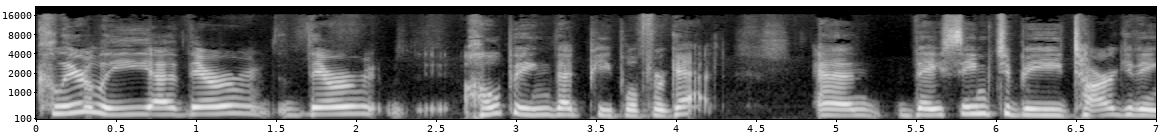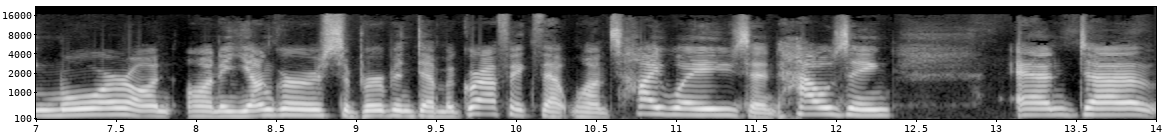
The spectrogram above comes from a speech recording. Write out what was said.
clearly, uh, they're, they're hoping that people forget. And they seem to be targeting more on, on a younger suburban demographic that wants highways and housing. And, uh,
